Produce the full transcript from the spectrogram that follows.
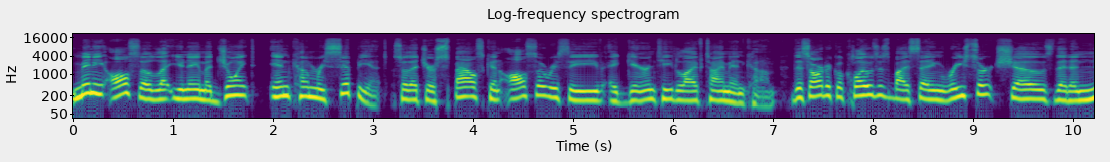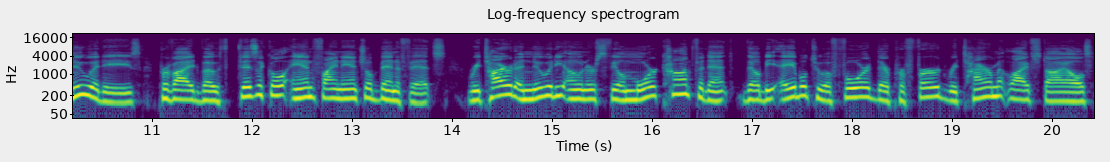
Many also let you name a joint income recipient so that your spouse can also receive a guaranteed lifetime income. This article closes by saying research shows that annuities provide both physical and financial benefits. Retired annuity owners feel more confident they'll be able to afford their preferred retirement lifestyles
